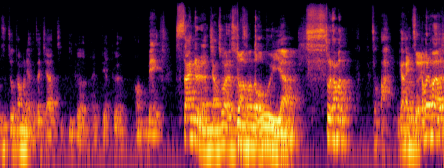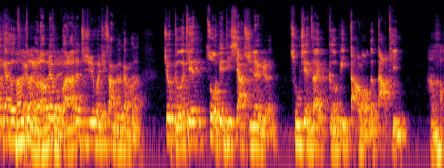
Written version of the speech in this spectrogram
不是就他们两个再加一个还两个，然后每三个人讲出来的数字都都不一样。样，所以他们说啊，应该喝醉他们的话应该喝醉了，然后没有不管了，就继续回去唱歌干嘛的。就隔天坐电梯下去那个人出现在隔壁大楼的大厅，啊，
